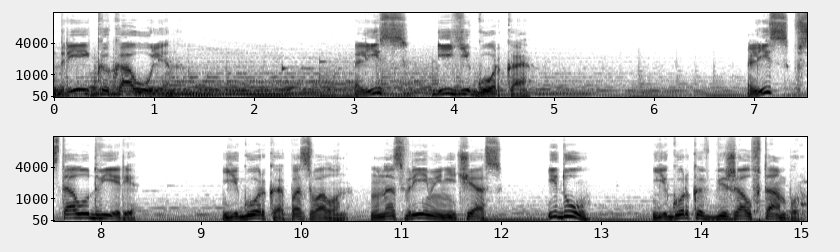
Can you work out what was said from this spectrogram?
Андрей Какаулин Лис и Егорка Лис встал у двери. «Егорка», — позвал он, — «у нас времени час». «Иду». Егорка вбежал в тамбур.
